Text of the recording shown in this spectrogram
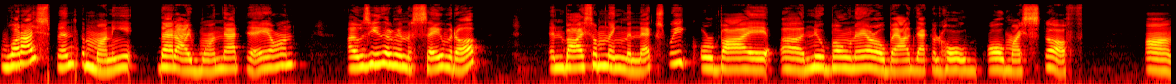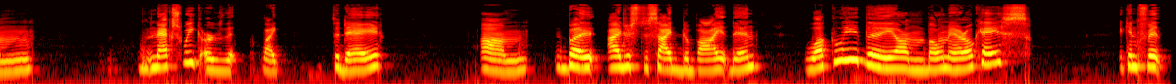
what I spent the money that I won that day on, I was either gonna save it up and buy something the next week, or buy a new bow and arrow bag that could hold all my stuff. Um, next week or like today. Um, but I just decided to buy it then. Luckily, the um, bow and arrow case, it can fit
